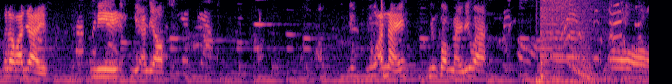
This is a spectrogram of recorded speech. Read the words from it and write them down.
คือรางวัลใหญ่ มีมีอันเดียว อยู่อยู่อันไหน อยู่กล่องไหนดีกว่าไม่บอกโอ้โห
